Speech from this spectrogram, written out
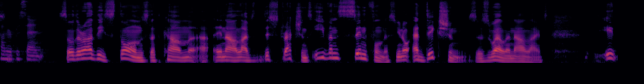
hundred percent. So there are these thorns that come uh, in our lives, distractions, even sinfulness, you know, addictions as well in our lives. It,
